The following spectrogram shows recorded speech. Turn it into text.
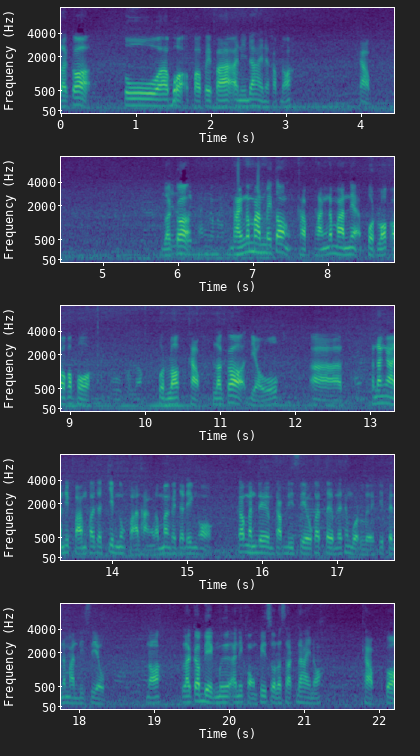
แล้วก็ ตัวเบาะปรับไฟฟ้าอันนี้ได้นะครับเนาะครับ แล้วก็ทั้งน้ำมันถังน้ำมันไม่ต้องครับถังน้ำมันเนี่ยปลดล็อกเอาก็พอโอ้คนล็อกปลดล็อกครับ แล้วก็เดี๋ยวอ่าพนักงานที่ปั๊มเขาจะจิ้มตรงฝาถังแล้วมันก็จะเด้งออก ก็เหมันเดิมกับดีเซลก็เติมได้ทั้งหมดเลยที่เป็นน้ำมันดีเซลเนาะแล้วก็เบรกมืออันนี้ของพี่โซลซักได้เนาะครับก็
